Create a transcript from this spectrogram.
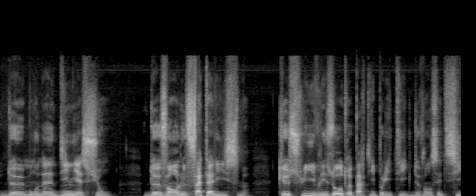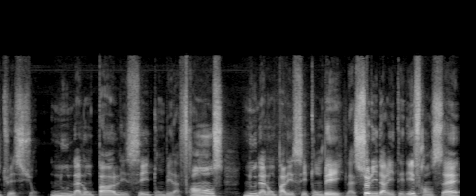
de mon indignation devant le fatalisme que suivent les autres partis politiques devant cette situation. Nous n'allons pas laisser tomber la France. Nous n'allons pas laisser tomber la solidarité des Français.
